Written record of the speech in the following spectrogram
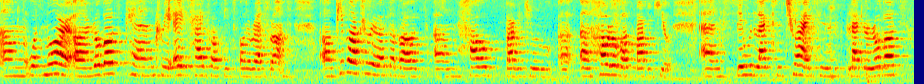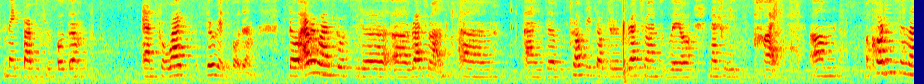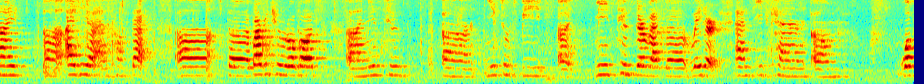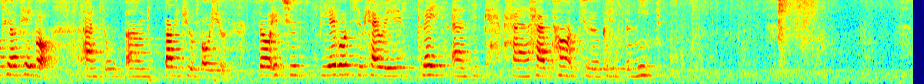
Um, what's more, uh, robots can create high profits for the restaurant. Um, people are curious about um, how barbecue, uh, uh, how robots barbecue, and they would like to try to let the robot make barbecue for them and provide service for them. So everyone goes to the uh, restaurants, um, and the profits of the restaurants will naturally high. Um, according to my uh, idea and concept, uh, the barbecue robot uh, needs to uh, needs to be uh, needs to serve as a waiter, and it can um, walk to your table and um, barbecue for you. So it should be able to carry plates and it can have tongs to clip the meat.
